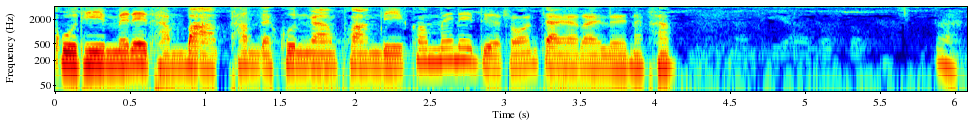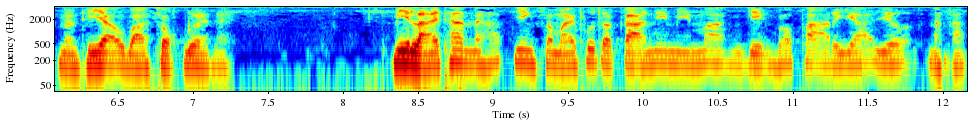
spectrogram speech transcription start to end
ผู้ที่ไม่ได้ทำบาปทำแต่คุณงามความดีก็ไม่ได้เดือดร้อนใจอะไรเลยนะครับ นันทิยาอุบาสกด้วยนะ มีหลายท่านนะครับ ยิ่งสมัยพุทธกาลนี่มีมากจริงเพราะภาริยะเยอะนะครับ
